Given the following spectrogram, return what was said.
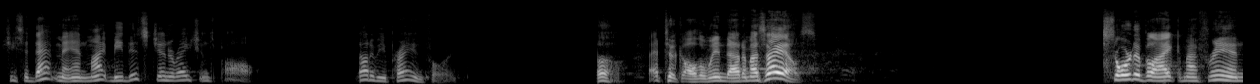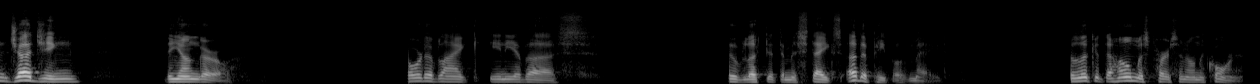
She said, That man might be this generation's Paul. You ought to be praying for him. Oh, that took all the wind out of my sails. Sort of like my friend judging the young girl. Sort of like any of us who've looked at the mistakes other people have made. Who look at the homeless person on the corner.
